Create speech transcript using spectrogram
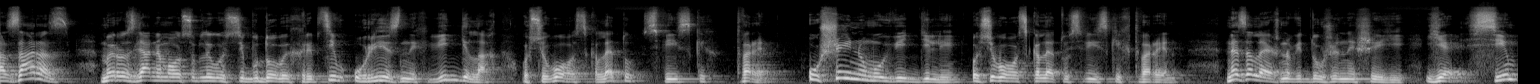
А зараз ми розглянемо особливості будови хребців у різних відділах осьового скелету свійських тварин. У шийному відділі осьового скелету свійських тварин, незалежно від довжини шиї, є сім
